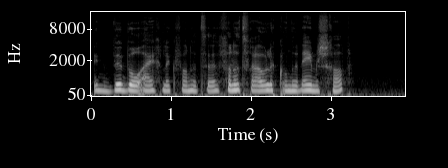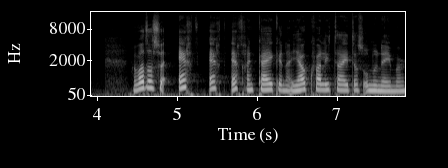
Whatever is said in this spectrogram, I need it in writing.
een bubbel eigenlijk van het, uh, van het vrouwelijk ondernemerschap. Maar wat als we echt, echt, echt gaan kijken naar jouw kwaliteit als ondernemer?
